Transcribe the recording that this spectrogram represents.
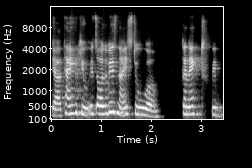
Yeah, thank you. It's always nice to uh, connect with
